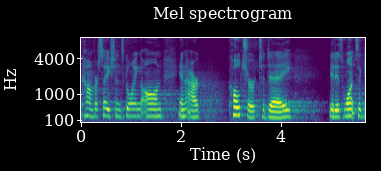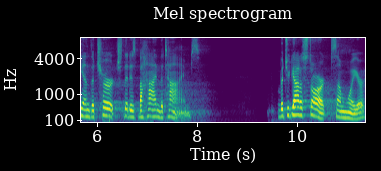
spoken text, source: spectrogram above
conversations going on in our culture today, it is once again the church that is behind the times. But you got to start somewhere.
